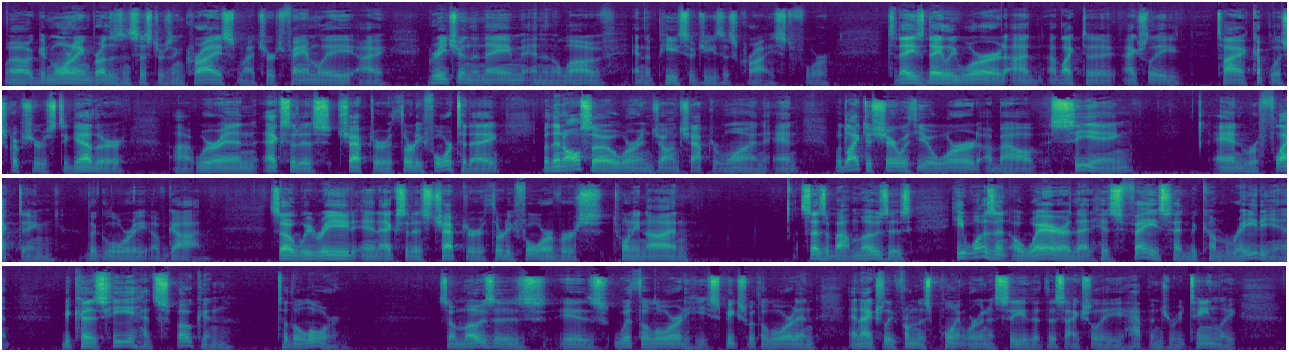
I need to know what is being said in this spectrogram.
Well, good morning, brothers and sisters in Christ, my church family. I greet you in the name and in the love and the peace of Jesus Christ. For today's daily word, I'd, I'd like to actually tie a couple of scriptures together. Uh, we're in Exodus chapter 34 today, but then also we're in John chapter 1, and would like to share with you a word about seeing and reflecting the glory of God. So we read in Exodus chapter 34, verse 29, it says about Moses, he wasn't aware that his face had become radiant because he had spoken to the Lord. So Moses is with the Lord, he speaks with the Lord, and, and actually from this point we're going to see that this actually happens routinely.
